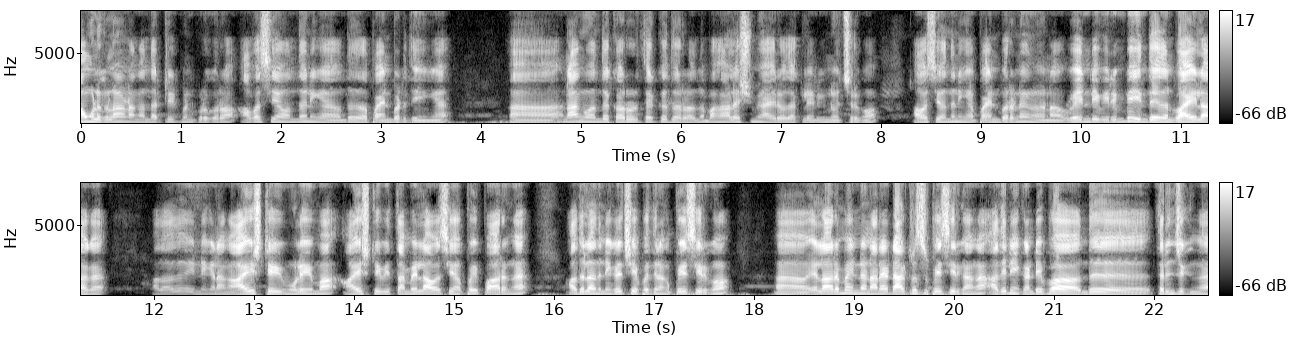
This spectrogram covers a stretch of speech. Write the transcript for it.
அவங்களுக்கெல்லாம் நாங்கள் அந்த ட்ரீட்மெண்ட் கொடுக்குறோம். அவசியம் வந்து நீங்கள் வந்து அதை பயன்படுத்திக்கிங்க. நாங்கள் வந்து கரூர் தெற்கு தெருவில் வந்து மகாலட்சுமி ஆயுர்வேதா கிளினிக்னு வச்சுருக்கோம். அவசியம் வந்து நீங்கள் பயன்பெறணும்னு நான் வேண்டி விரும்பி இந்த இதன் வாயிலாக அதாவது இன்றைக்கி நாங்கள் ஆயுஷ் டிவி மூலயமா ஆயுஷ் டிவி தமிழில் அவசியம் போய் பாருங்கள் அதில் அந்த நிகழ்ச்சியை பற்றி நாங்கள் பேசியிருக்கோம். எல்லாருமே இன்னும் நிறைய டாக்டர்ஸ் பேசியிருக்காங்க. அதையும் நீங்கள் கண்டிப்பாக வந்து தெரிஞ்சுக்குங்க.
